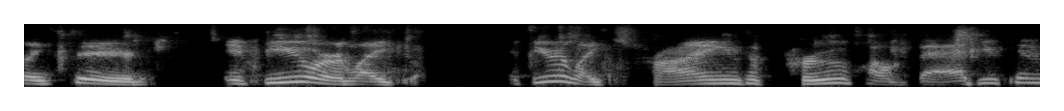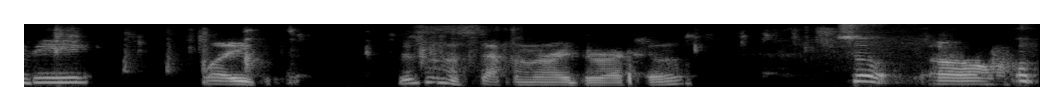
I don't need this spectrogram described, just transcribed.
Like, dude, if you are like, if you're like trying to prove how bad you can be, like, this is a step in the right direction. so Oh,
